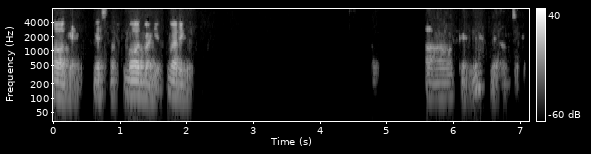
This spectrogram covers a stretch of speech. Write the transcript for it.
okay yes बहुत बढ़िया वेरी गुड ओके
